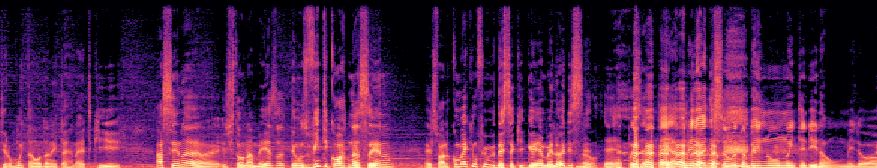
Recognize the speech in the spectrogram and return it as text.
tirou muita onda na internet, que a cena, eles estão na mesa, tem uns 20 cortes na cena, aí eles falam, como é que um filme desse aqui ganha a melhor edição? É, pois é. É, melhor edição eu também não, não entendi, não. Melhor.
